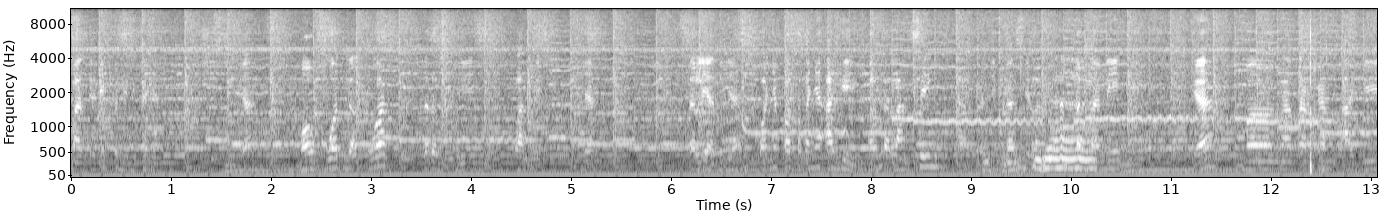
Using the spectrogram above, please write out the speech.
materi pendidikannya. Ya, mau kuat nggak kuat terus dilatih. Ya, kita lihat ya. Pokoknya patokannya AG, kalau nggak langsing, nah, berarti berhasil. Karena nih ya mengantarkan Agi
